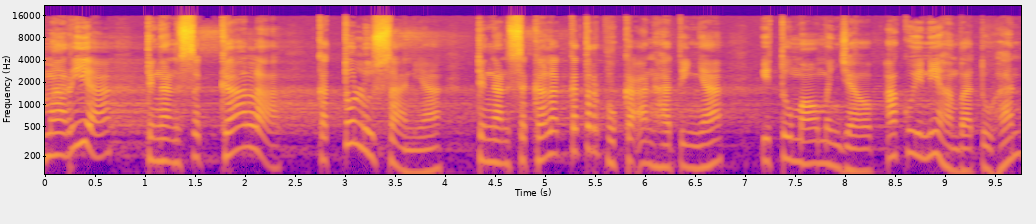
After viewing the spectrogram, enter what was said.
Maria dengan segala ketulusannya, dengan segala keterbukaan hatinya, itu mau menjawab, aku ini hamba Tuhan,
